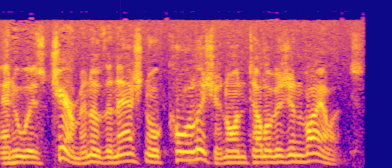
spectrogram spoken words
and who is chairman of the National Coalition on Television Violence.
